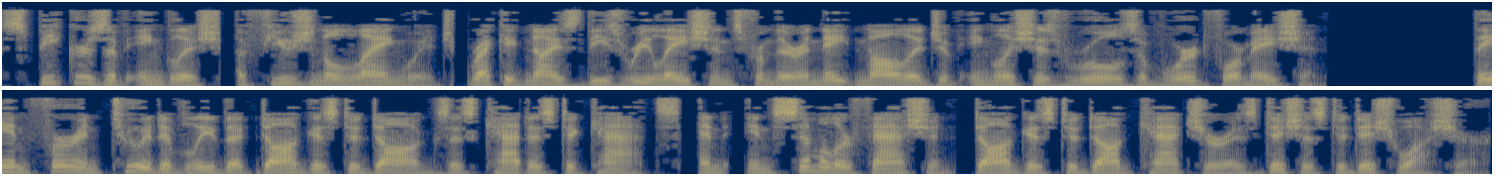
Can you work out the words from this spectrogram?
Speakers of English, a fusional language, recognize these relations from their innate knowledge of English's rules of word formation. They infer intuitively that dog is to dogs as cat is to cats, and, in similar fashion, dog is to dog catcher as dish is to dishwasher.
